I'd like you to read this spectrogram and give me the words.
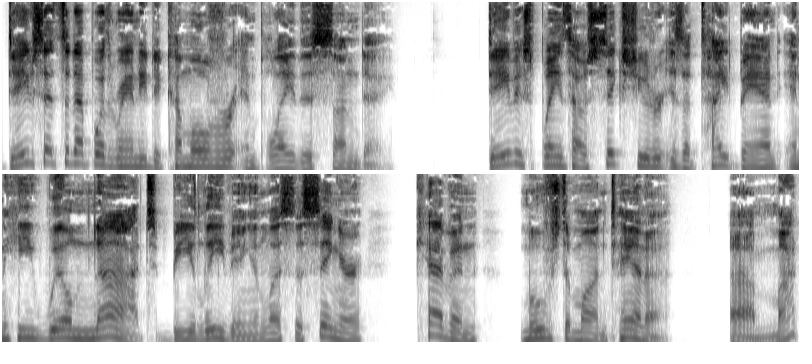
Dave sets it up with Randy to come over and play this Sunday. Dave explains how Six Shooter is a tight band and he will not be leaving unless the singer, Kevin, moves to Montana. I might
